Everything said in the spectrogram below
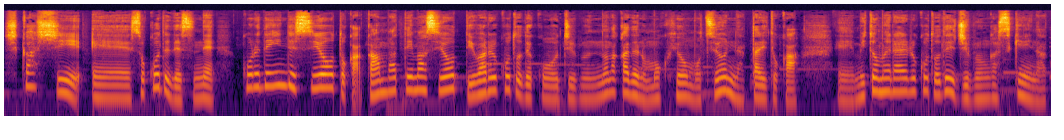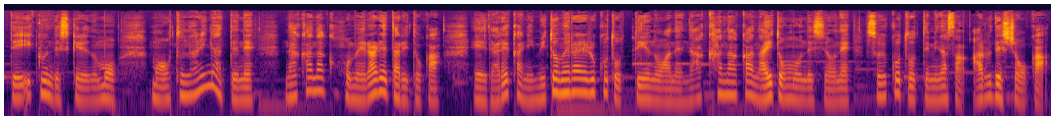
しかし、えー、そこでですね、これでいいんですよとか、頑張っていますよって言われることで、こう自分の中での目標を持つようになったりとか、えー、認められることで自分が好きになっていくんですけれども、まあ大人になってね、なかなか褒められたりとか、えー、誰かに認められることっていうのはね、なかなかないと思うんですよね。そういうことって皆さんあるでしょうか？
